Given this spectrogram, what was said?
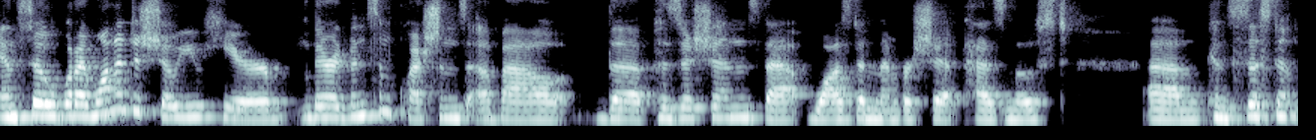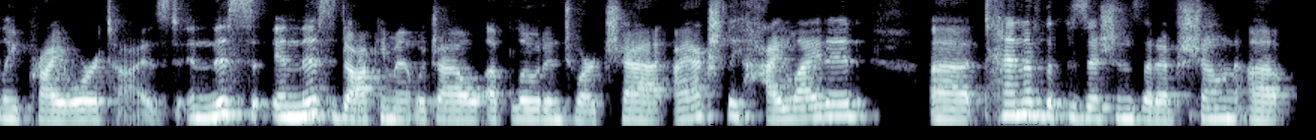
and so what I wanted to show you here, there had been some questions about the positions that WSSDA membership has most um, consistently prioritized. In this, in this document, which I'll upload into our chat, I actually highlighted uh, 10 of the positions that have shown up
